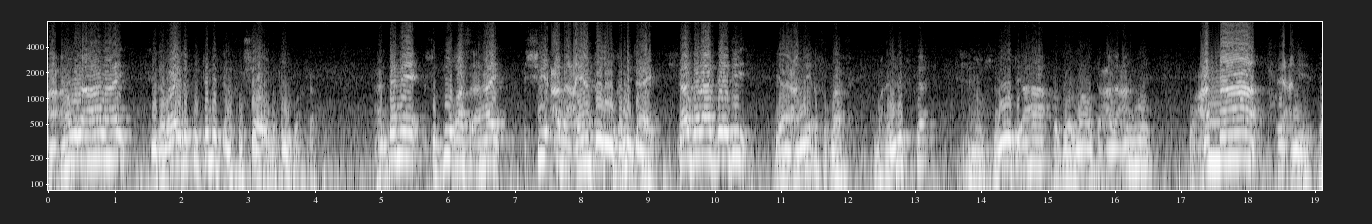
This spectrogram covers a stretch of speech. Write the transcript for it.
هؤلاء هاي في رواية كتبت إنه فشاوة متروك وحكا عندما صدوق هاي الشيعة عيانتو لو كميت هاي تار دراد ديري يعني أسقلافي مؤلفك إمام سيوطي أها رضي الله تعالى عنه. وعما يعني في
